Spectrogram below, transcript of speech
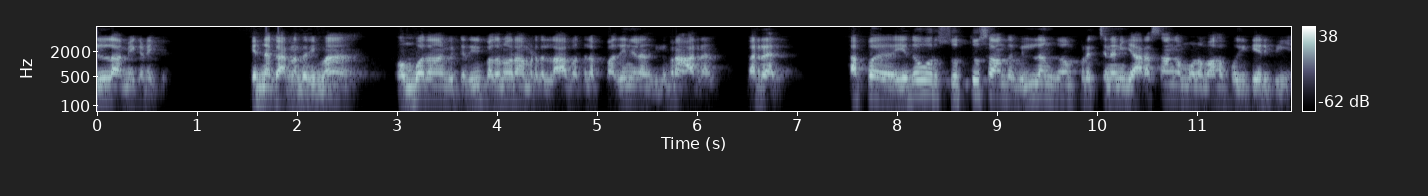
எல்லாமே கிடைக்கும். என்ன காரணம் தெரியுமா? ஒன்பதாம் வீட்டு வீட்டதிவு பதினோராம் இடத்துல லாபத்துல பதினேழாம் தேதிக்கு அப்புறம் ஆடுறாரு வர்றாரு. அப்ப ஏதோ ஒரு சொத்து சார்ந்த வில்லங்கம் பிரச்சனை நீங்க அரசாங்கம் மூலமாக போயிட்டே இருப்பீங்க.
